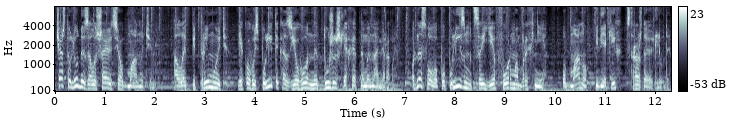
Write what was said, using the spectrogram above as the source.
Часто люди залишаються обмануті, але підтримують якогось політика з його не дуже шляхетними намірами. Одне слово, популізм це є форма брехні, обману, від яких страждають люди.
